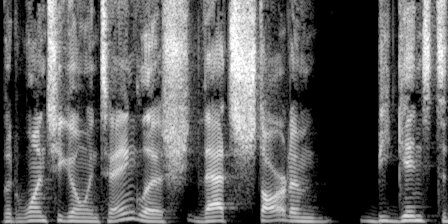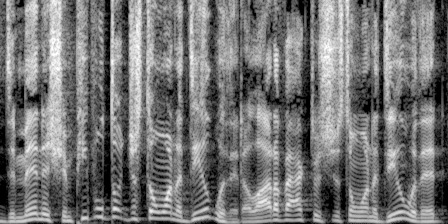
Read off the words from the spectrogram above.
but once you go into English, that stardom begins to diminish and people don't, just don't want to deal with it. A lot of actors just don't want to deal with it.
